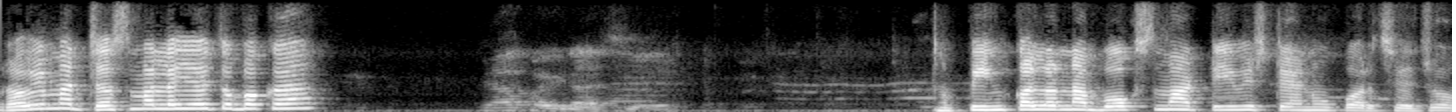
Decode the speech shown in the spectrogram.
રવિમાં ચશ્મા લઈ આવ્યો તો બકા? પિંક કલરના બોક્સમાં ટીવી સ્ટેન્ડ ઉપર છે, જો.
